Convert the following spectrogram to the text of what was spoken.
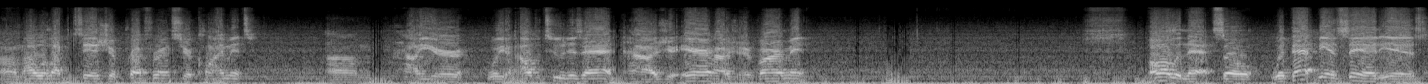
um, I would like to say it's your preference, your climate, um, how your where your altitude is at, how's your air, how's your environment, all of that. So with that being said is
